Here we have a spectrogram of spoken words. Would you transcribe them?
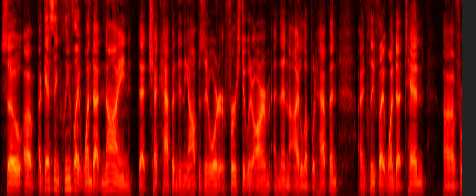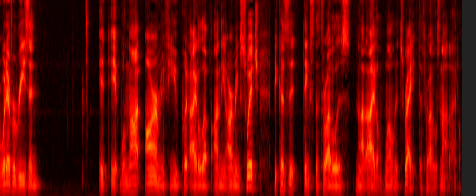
So uh, I guess in CleanFlight 1.9 that check happened in the opposite order. First it would arm and then the idle up would happen. In CleanFlight 1.10, uh, for whatever reason, it, it will not arm if you put idle up on the arming switch because it thinks the throttle is not idle. Well, it's right, the throttle is not idle.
